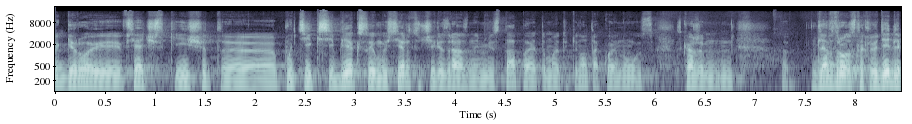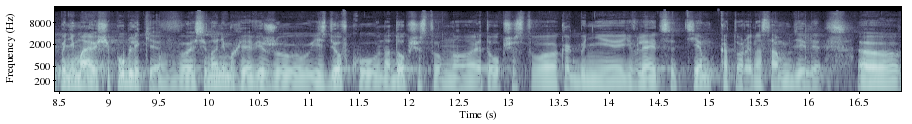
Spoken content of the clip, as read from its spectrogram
э, герой всячески ищет э, пути к себе, к своему сердцу через разные места, поэтому это кино такое, ну, с- скажем, для взрослых людей, для понимающей публики. В синонимах я вижу издевку над обществом, но это общество как бы не является тем, которое на самом деле э,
